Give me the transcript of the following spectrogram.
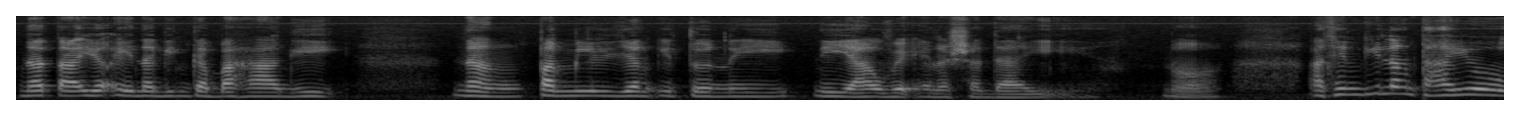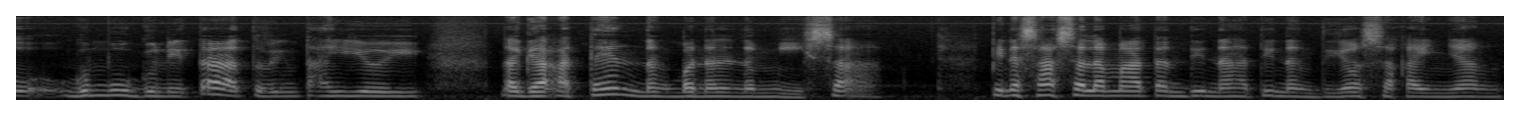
na tayo ay naging kabahagi ng pamilyang ito ni, ni Yahweh El Shaddai. No? At hindi lang tayo gumugunita tuwing tayo'y nag attend ng banal na misa. Pinasasalamatan din natin ng Diyos sa kanyang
